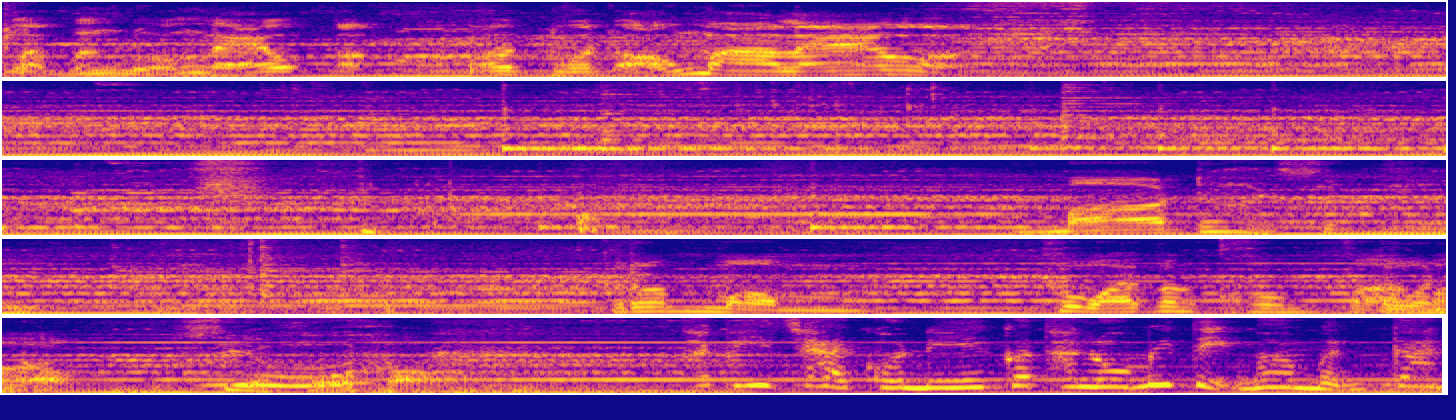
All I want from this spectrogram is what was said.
กลับเมืองหลวงแล้วเอาเอาตัวอ๋องมาแล้ว มาได้สักที กระหม่อมถวายบังคมฝ่าตัวหนองเสี่ยโหหอถ้าพี่ชายคนนี้ก็ทะลุมิติมาเหมือนกัน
